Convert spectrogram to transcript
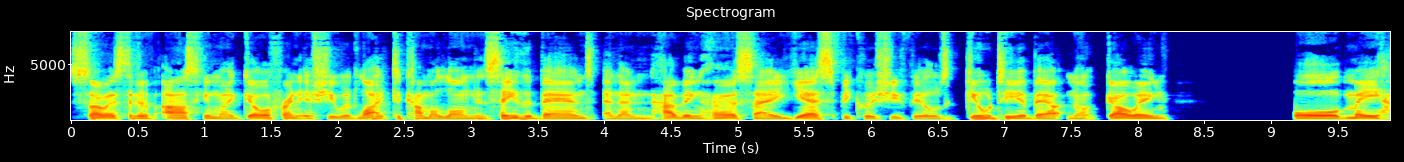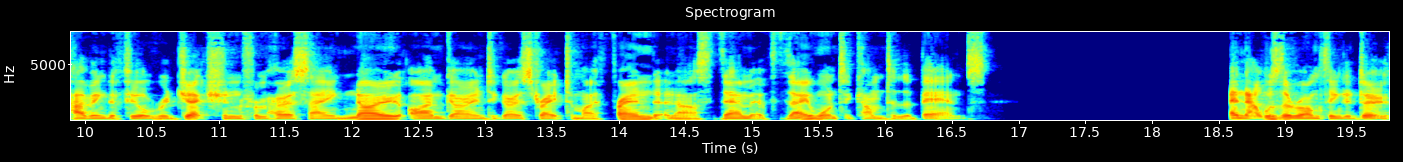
So instead of asking my girlfriend if she would like to come along and see the bands and then having her say yes because she feels guilty about not going, or me having to feel rejection from her saying no, I'm going to go straight to my friend and ask them if they want to come to the bands. And that was the wrong thing to do.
